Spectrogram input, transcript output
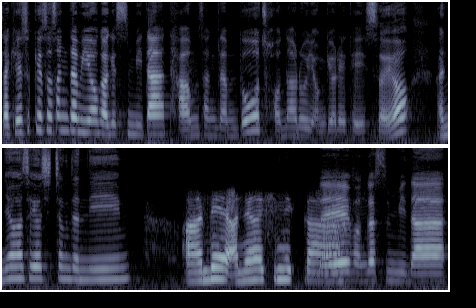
자, 계속해서 상담 이어가겠습니다. 다음 상담도 전화로 연결이 돼 있어요. 안녕하세요, 시청자님. 아, 네, 안녕하십니까. 네, 반갑습니다.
